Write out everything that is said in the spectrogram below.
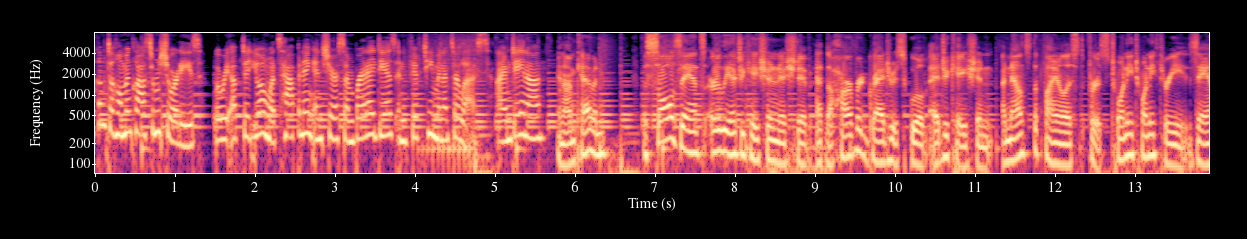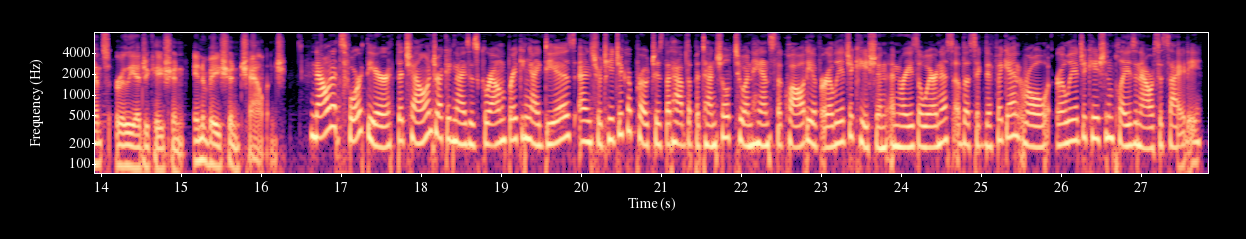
Welcome to Home and Classroom Shorties, where we update you on what's happening and share some bright ideas in 15 minutes or less. I'm Dana. And I'm Kevin. The Saul Zaentz Early Education Initiative at the Harvard Graduate School of Education announced the finalists for its 2023 Zaentz Early Education Innovation Challenge. Now in its fourth year, the challenge recognizes groundbreaking ideas and strategic approaches that have the potential to enhance the quality of early education and raise awareness of the significant role early education plays in our society.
